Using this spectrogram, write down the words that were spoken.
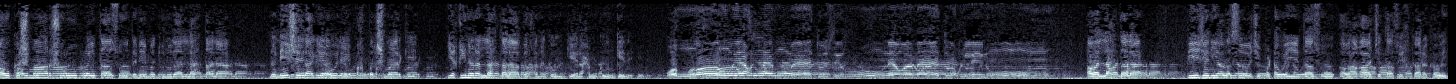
او کشمار شروع کړی تاسو د نعمتونو د الله تعالی. نو نشه راګیرولې په خپل شمار کې. یقینا الله تعالی بخنه کوونکې رحم کوونکې دی. والله يعلم ما تسرون وما تعلنون. او الله تعالی پیجنې هغه څه چې پټوي تاسو او هغه چې تاسو ښکارا کوي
